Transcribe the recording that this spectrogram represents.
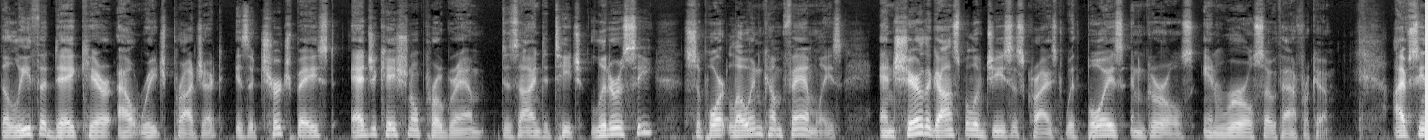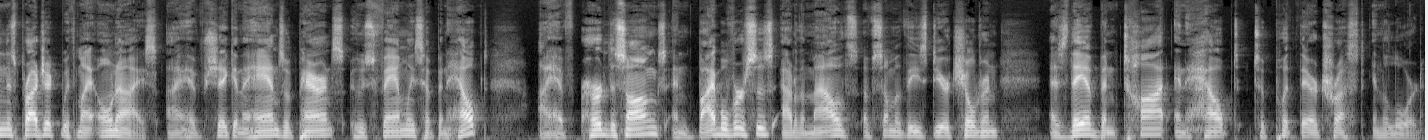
The Letha Daycare Outreach Project is a church based educational program designed to teach literacy, support low income families, and share the gospel of Jesus Christ with boys and girls in rural South Africa. I've seen this project with my own eyes. I have shaken the hands of parents whose families have been helped. I have heard the songs and Bible verses out of the mouths of some of these dear children as they have been taught and helped to put their trust in the Lord.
